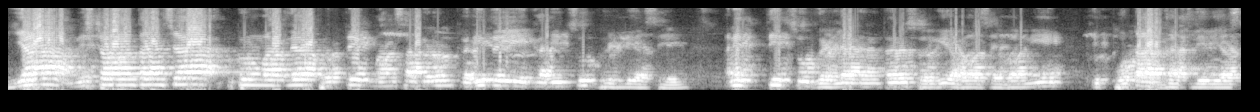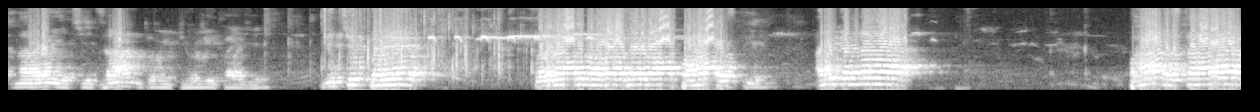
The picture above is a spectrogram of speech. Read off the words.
या निष्ठावंतांच्या कुटुंबातल्या प्रत्येक माणसाकडून कधीतरी एखादी चूक घडली असेल. आणि ती चूक घडल्यानंतर स्वर्गीय बाबासाहेबांनी ती पोटात घातलेली असणार याची जाण तुम्ही ठेवली पाहिजे. निश्चितपणे स्वर्गातून बाबासाहेब पाहत असते आणि त्यांना पाहत असताना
